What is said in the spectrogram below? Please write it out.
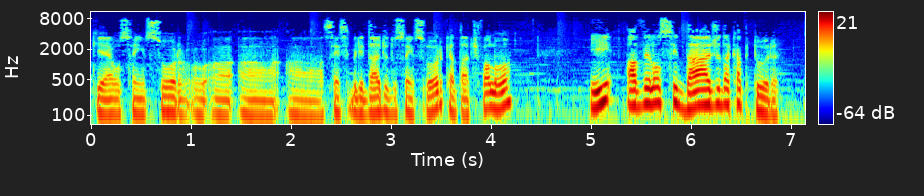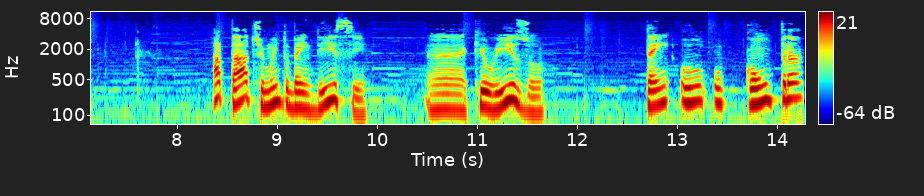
que é o sensor, a, a, a sensibilidade do sensor, que a Tati falou, e a velocidade da captura. A Tati muito bem disse é, que o ISO tem o, o contra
